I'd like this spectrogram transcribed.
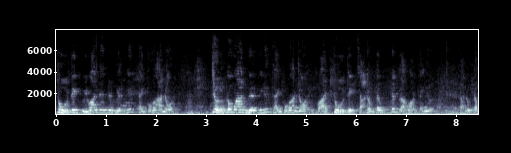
chủ tịch ủy ban nhân dân huyện Mỹ Đức thành phố Hà Nội, trưởng công an huyện Mỹ Đức, thành phố Hà Nội và chủ tịch xã Đồng Tâm, tức là Hoàng Thanh Hương xã Đồng Tâm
